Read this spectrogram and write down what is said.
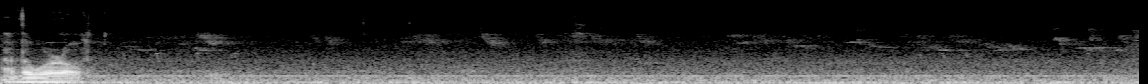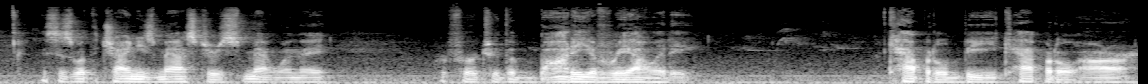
of the world. This is what the Chinese masters meant when they refer to the body of reality. Capital B, capital R.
